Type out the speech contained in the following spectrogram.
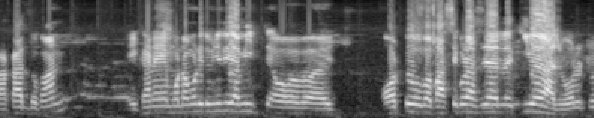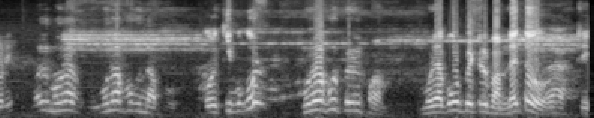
কাকার দোকান। এখানে মোটামুটি তুমি যদি আমি অটো বা বাসে করে আসতে চাইলে কীভাবে আসব বলো একটুখানি? মুনাপুর নাপুর কি পুকুর? Munapur petrol pump. Moriyapukur petrol pump তাই তো? হ্যাঁ। ঠিক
